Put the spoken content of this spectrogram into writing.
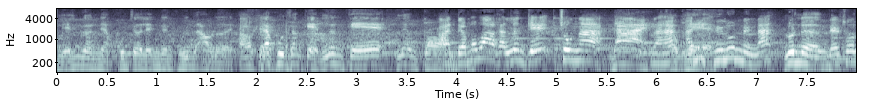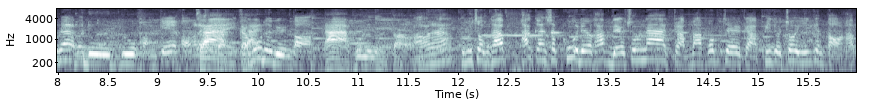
เหรียญเงินเนี่ยคุณเจอเหรียญเงินคุณไม่เอาเลย โอเคแล้วคุณสังเกตเรื่องเก๊เรื่องกรอนอะเดี๋ยวมาว่ากันเรื่องเก๊ช่วงหน้าได้นะฮะโอเค อันนี้คือรุ่นหนึ่งนะ รุ่นหนึ่ง เดี๋ยวช่วงหน้ามาดูดูของเก๊ของอะไรใช่กับกับใช่ รุ่นอื่นๆต่อ อ่าพูดเรื่องหนึ่งต่อ เอาละคุณผู้ชมครับ พักกันสักครู่เดียวครับ เดี๋ยวช่วงหน้ากลับมาพบเจอกับพี่โจโจ้ยินกันต่อครับ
